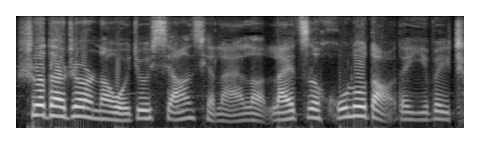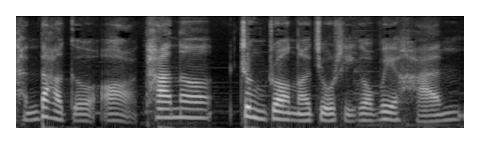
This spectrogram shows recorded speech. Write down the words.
说到这儿呢，我就想起来了，来自葫芦岛的一位陈大哥啊，他呢症状呢就是一个胃寒，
